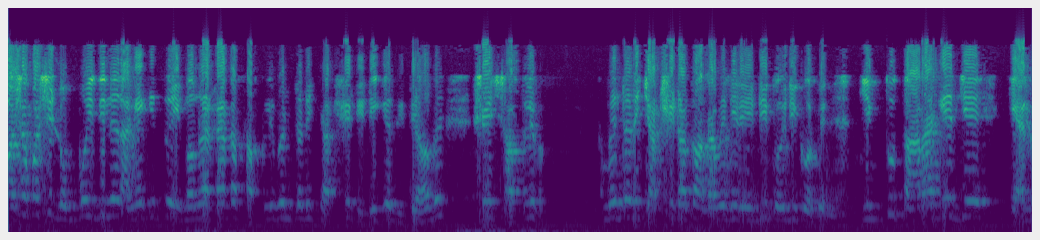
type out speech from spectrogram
পাশাপাশি নব্বই দিনের আগে কিন্তু এই মামলাটা একটা সাপ্লিমেন্টারি চার্জশিট ইডিকে দিতে হবে। সেই সাপ্লিমেন্টারি চার্জশিটটা তো আগামী দিনে ইডি তৈরি করবে। কিন্তু তার আগে যে কেন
